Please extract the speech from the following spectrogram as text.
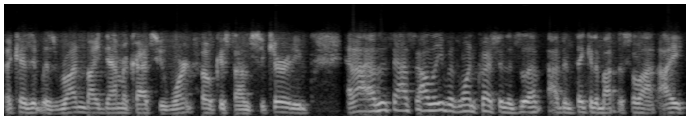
because it was run by Democrats who weren't focused on security. And I'll just ask, I'll leave with one question. I've been thinking about this a lot. I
